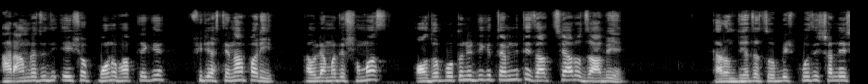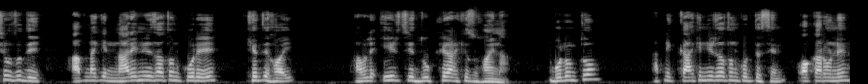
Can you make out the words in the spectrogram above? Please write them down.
আর আমরা যদি এইসব মনোভাব থেকে ফিরে আসতে না পারি, তাহলে আমাদের সমাজ অধপতনের দিকে তেমনিতে যাচ্ছে আরও যাবে। কারণ দুই হাজার চব্বিশ পঁচিশ সালে এসেও যদি আপনাকে নারী নির্যাতন করে খেতে হয়, তাহলে এর চেয়ে দুঃখের আর কিছু হয় না। বলুন তো, আপনি কাকে নির্যাতন করতেছেন? অকারণে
